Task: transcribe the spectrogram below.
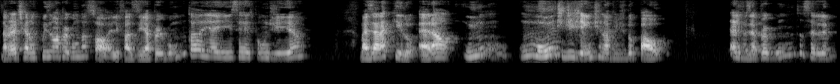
Na verdade, era um quiz e uma pergunta só. Ele fazia a pergunta e aí você respondia. Mas era aquilo, era um, um monte de gente na frente do palco. Ele fazia a pergunta, você le-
